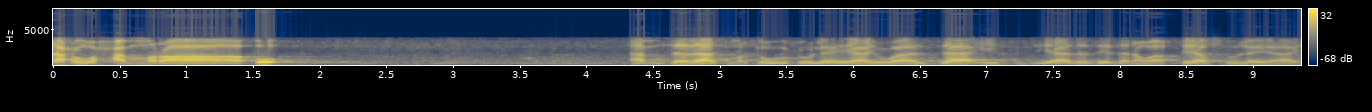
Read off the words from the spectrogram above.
Naxwu xamraa-u. Hamzadaas marka wuxuu leeyahay waa zaa'id ziyaadadeedana waa qiyaas uu leeyahay.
